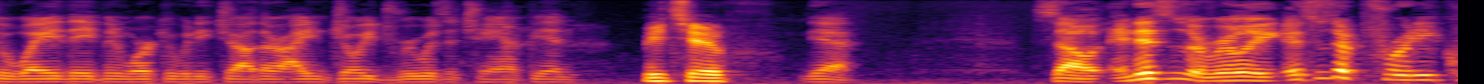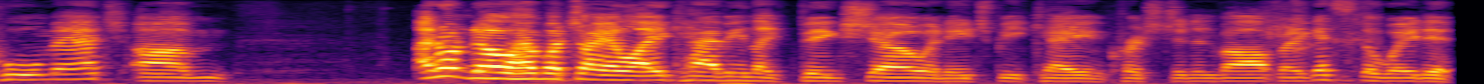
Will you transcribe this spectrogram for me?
the way they've been working with each other. I enjoy Drew as a champion. Me too. Yeah. So, and this is a really, this is a pretty cool match. Um, I don't know how much I like having like Big Show and HBK and Christian involved, but I guess it's the way to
